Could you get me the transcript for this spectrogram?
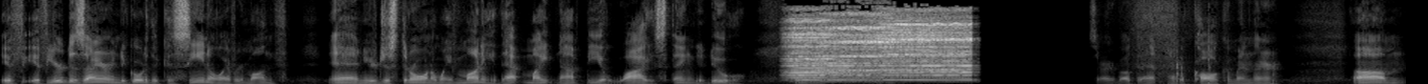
If if you're desiring to go to the casino every month and you're just throwing away money, that might not be a wise thing to do. Sorry about that. I had a call come in there. Um,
